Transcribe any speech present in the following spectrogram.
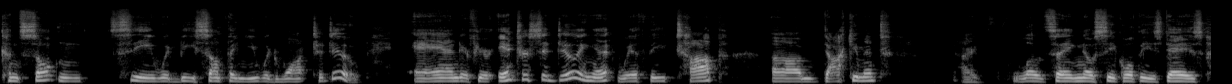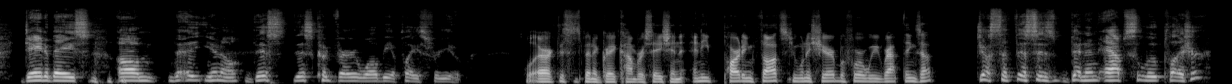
consultancy would be something you would want to do. And if you're interested doing it with the top um, document, I load saying no NoSQL these days, database. um, you know, this this could very well be a place for you. Well, Eric, this has been a great conversation. Any parting thoughts you want to share before we wrap things up? Just that this has been an absolute pleasure.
